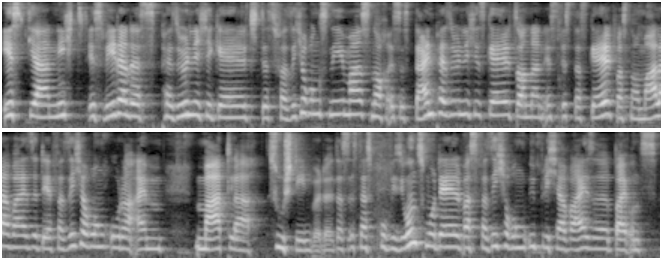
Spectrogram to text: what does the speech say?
ist ja nicht, ist weder das persönliche Geld des Versicherungsnehmers, noch ist es dein persönliches Geld, sondern es ist das Geld, was normalerweise der Versicherung oder einem Makler zustehen würde. Das ist das Provisionsmodell, was Versicherungen üblicherweise bei uns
